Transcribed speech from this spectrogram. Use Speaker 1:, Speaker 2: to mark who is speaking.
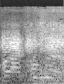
Speaker 1: back from there.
